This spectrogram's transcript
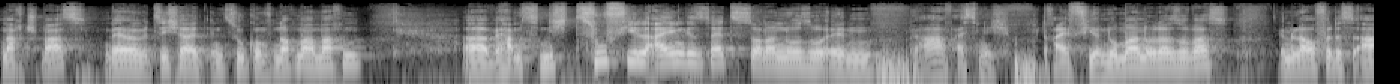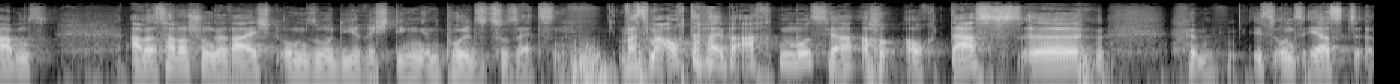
macht Spaß, werden wir mit Sicherheit in Zukunft noch mal machen. Äh, wir haben es nicht zu viel eingesetzt, sondern nur so in, ja, weiß nicht, drei, vier Nummern oder sowas im Laufe des Abends. Aber es hat auch schon gereicht, um so die richtigen Impulse zu setzen. Was man auch dabei beachten muss, ja, auch, auch das äh, ist uns erst äh,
